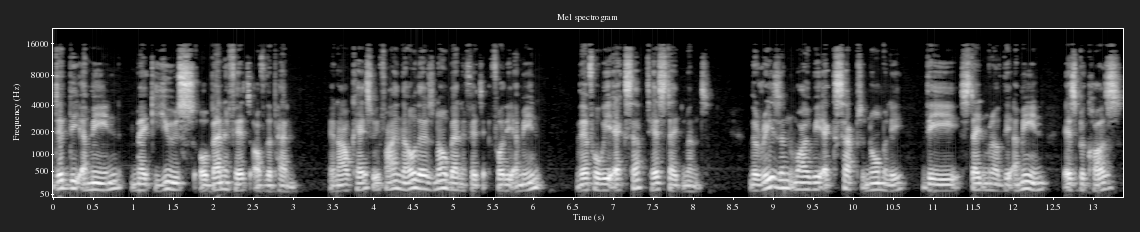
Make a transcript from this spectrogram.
did the Amin make use or benefit of the pen? In our case, we find no, there's no benefit for the Amin, therefore we accept his statement. The reason why we accept normally the statement of the Amin is because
